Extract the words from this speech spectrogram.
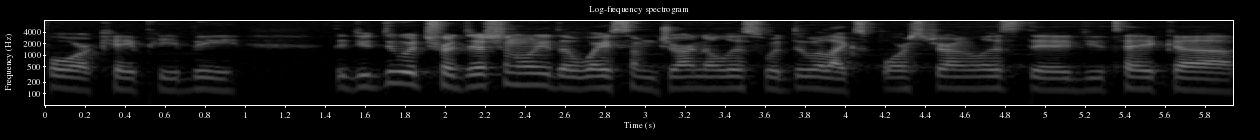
for KPB, did you do it traditionally the way some journalists would do it, like sports journalists? Did you take a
